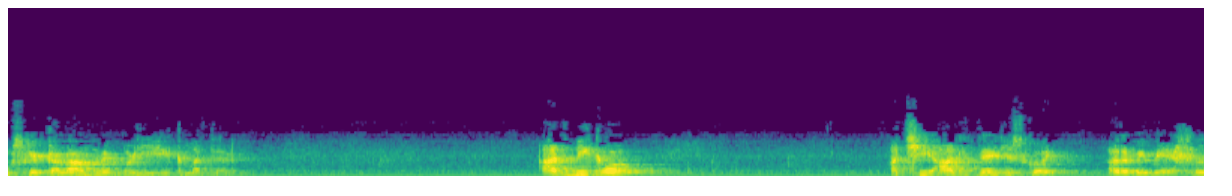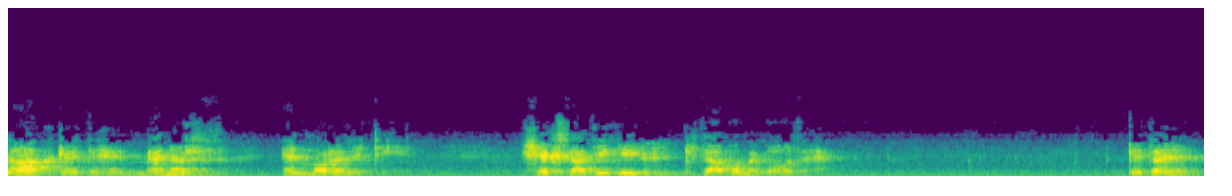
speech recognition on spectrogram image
उसके कलाम में बड़ी हिकमत है। आदमी को अच्छी आदतें जिसको अरबी में अखलाक कहते हैं मैनर्स एंड मॉरलिटी शेख सादी की किताबों में बहुत है। कहते हैं,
